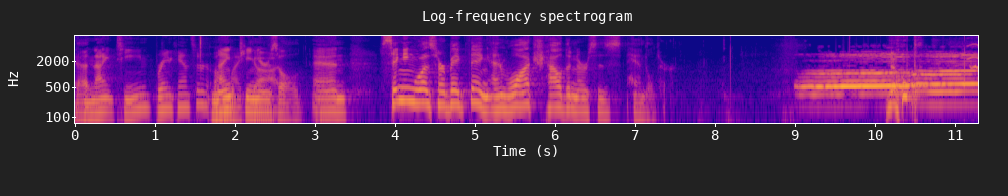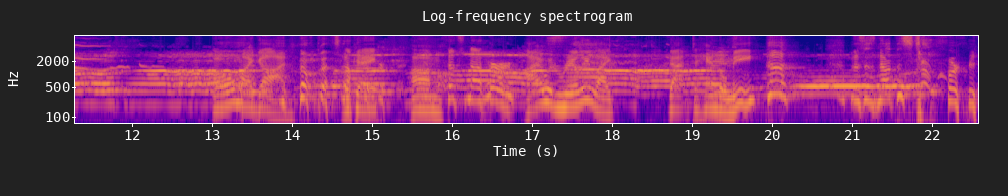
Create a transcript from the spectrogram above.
At 19, brain cancer? Oh 19 years old. And singing was her big thing. And watch how the nurses handled her. Oh my God. okay. Um, That's not her. I would really like that to handle me. This is not the story.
